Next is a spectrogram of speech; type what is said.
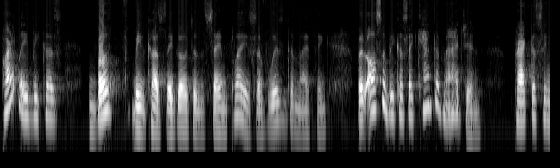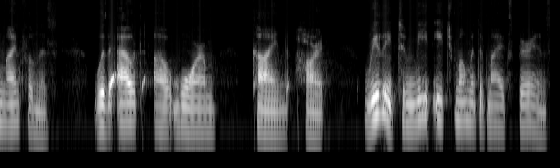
partly because both because they go to the same place of wisdom, I think, but also because I can't imagine practicing mindfulness without a warm, kind heart. Really, to meet each moment of my experience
